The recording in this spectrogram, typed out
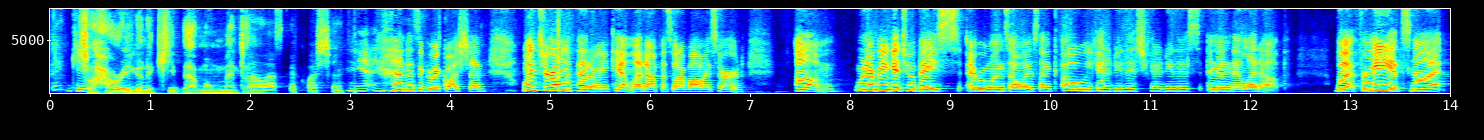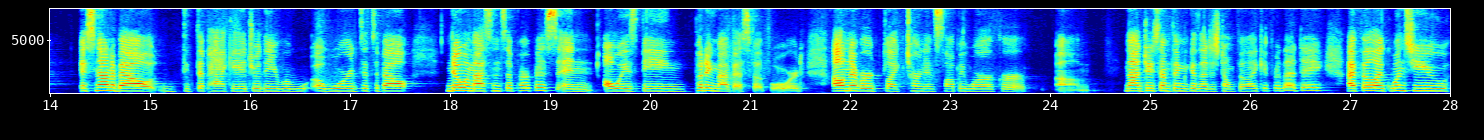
Thank you. So how are you going to keep that momentum? Oh, that's a good question. Yeah, that is a great question. Once you're on the pedal, you can't let up, is what I've always heard. Um, whenever you get to a base, everyone's always like, "Oh, you got to do this, you got to do this," and then they let up. But for me, it's not. It's not about the, package or the re- awards. It's about knowing my sense of purpose and always being putting my best foot forward. I'll never like turn in sloppy work or um, not do something because I just don't feel like it for that day. I feel like once you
